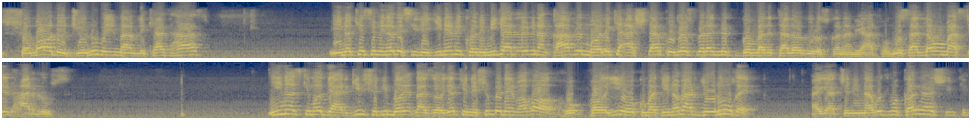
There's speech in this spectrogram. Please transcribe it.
شمال و جنوب این مملکت هست. اینا کسی اینا رسیدگی نمی‌کنه. میگن ببینن قبر مالک اشتر کجاست برن گنبد طلا درست کنن یه حرفا. مسلم و مسجد هر روز. این است که ما درگیر شدیم با قضایات که نشون بدهیم آقا پایی حکومت اینا بر دروغه. اگر چنین نبود ما کاری نداشتیم که.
